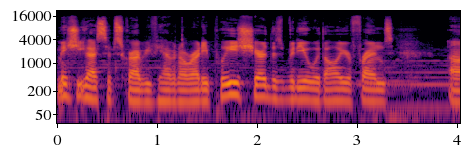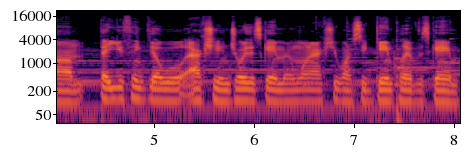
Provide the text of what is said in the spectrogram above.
Make sure you guys subscribe if you haven't already. Please share this video with all your friends um, that you think they will actually enjoy this game and want to actually want to see gameplay of this game.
